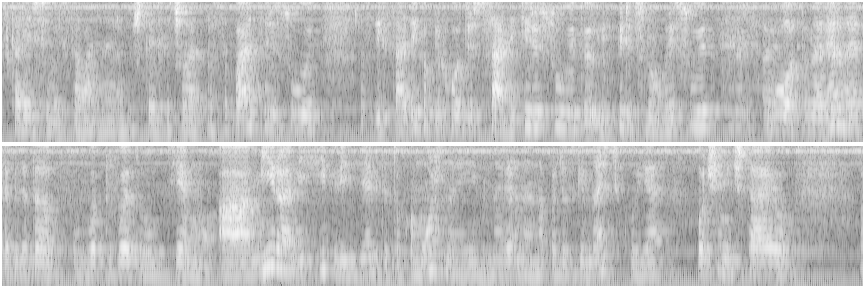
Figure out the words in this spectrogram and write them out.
Скорее всего, рисование, наверное, потому что если человек просыпается, рисует, из садика приходит, в садике рисует, перед сном рисует, вот, то, наверное, это где-то вот в эту тему. А Мира висит везде, где только можно, и, наверное, она пойдет в гимнастику. Я очень мечтаю э,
